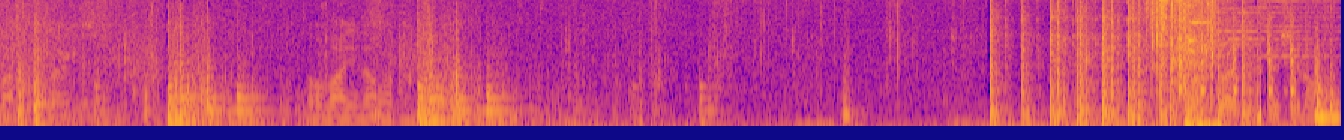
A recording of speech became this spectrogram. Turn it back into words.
남겨놔야겠어 너무 많이 남았다 필요할 때 쓰시라고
